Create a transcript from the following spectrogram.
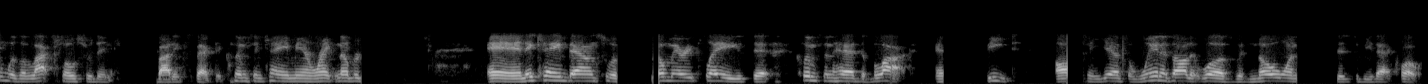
was a lot closer than anybody expected. Clemson came in ranked number, and it came down to a Hail Mary plays that Clemson had to block and beat and yes, a win is all it was, with no one it to be that close.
